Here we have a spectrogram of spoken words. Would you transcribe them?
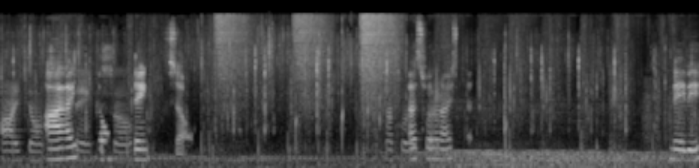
I don't I think don't so. think so. That's what. That's I what said. I said. Maybe.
